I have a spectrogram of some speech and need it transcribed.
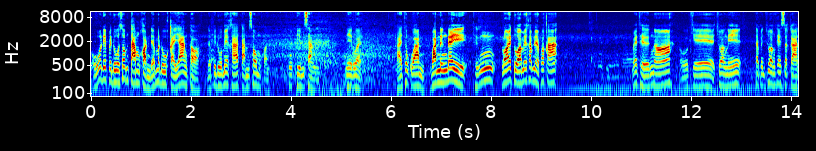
โอ้เดี๋ยวไปดูส้มตำก่อนเดี๋ยวมาดูไก่ย่างต่อเดี๋ยวไปดูแม่ค้าตำส้มก่อนผู้พิมพ์สั่งนี่ด้วย ขายทุกวันวันหนึ่งได้ถึงร้อยตัวไหมครับเนี่ยพ่อค้าไม่ถึงนะครับไม่ถึงเนาะโอเค ช่วงนี้ถ้าเป็นช่วงเทศกาล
